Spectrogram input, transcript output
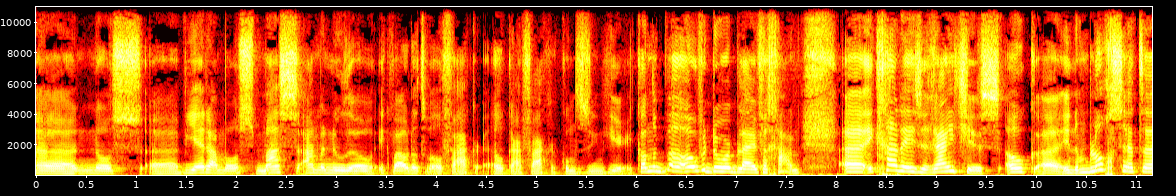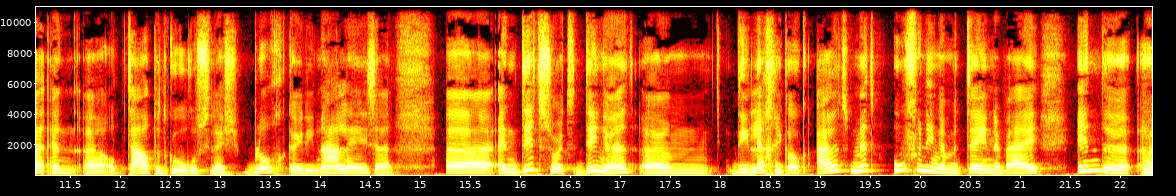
Uh, nos uh, viéramos más a menudo. Ik wou dat we vaker, elkaar vaker konden zien hier. Ik kan er wel over door blijven gaan. Uh, ik ga deze rijtjes ook in een blog zetten. En op taal.guru slash blog kun je die nalezen. En dit soort dingen, um, die leg ik ook uit met oefeningen meteen erbij in de uh,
